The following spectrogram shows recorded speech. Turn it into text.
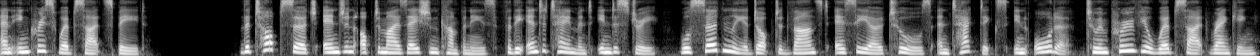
and increase website speed. The top search engine optimization companies for the entertainment industry will certainly adopt advanced SEO tools and tactics in order to improve your website ranking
